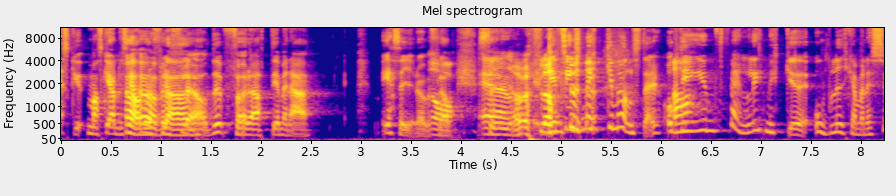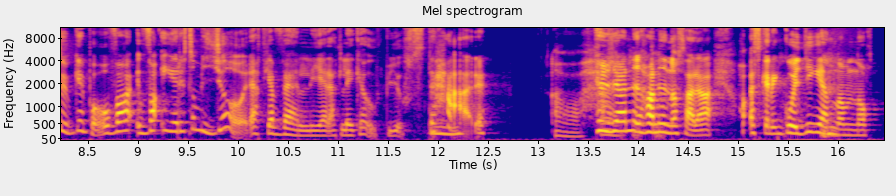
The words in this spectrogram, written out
ska, man ska aldrig säga Överflöd. överflöd för att jag menar, jag säger överflöd. Ja, säg Eh, överflöd. Det finns mycket mönster och Ja. det är ju väldigt mycket olika man är sugen på. Och vad, vad är det som gör att jag väljer att lägga upp just det här? Ja, Hur gör ni? Har ni något så här, ska det gå igenom något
